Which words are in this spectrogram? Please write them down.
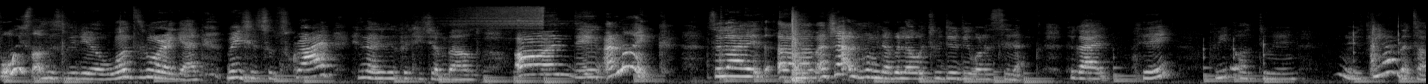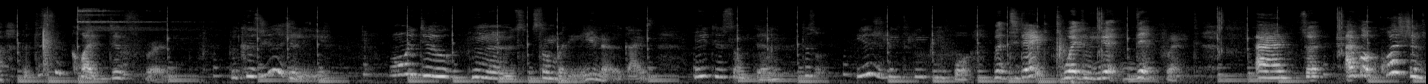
we start this video, once more again, make sure to subscribe, hit the notification bell on, ding, and like. So guys, um, and chat comment down below which video do you want to see next. So guys, today we are doing Who's the Amateur, but this is quite different because usually when we do Who Knows Somebody, you know guys, we do something, there's usually three people, but today we're doing it different. And so I've got questions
